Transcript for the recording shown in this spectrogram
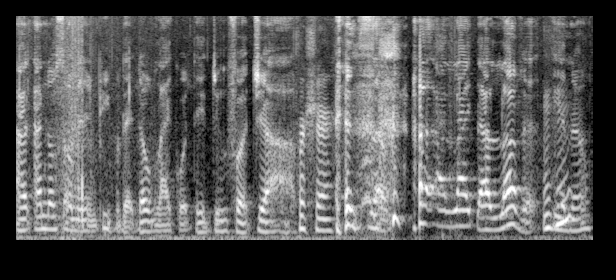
I, I know so many people that don't like what they do for a job. For sure. And so I, I like, I love it, you know.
